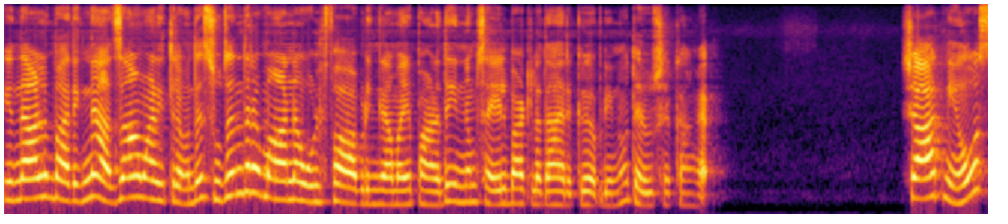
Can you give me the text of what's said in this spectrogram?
இருந்தாலும் பார்த்தீங்கன்னா அசாம் மாநிலத்தில் வந்து சுதந்திரமான உல்ஃபா அப்படிங்கிற அமைப்பானது இன்னும் செயல்பாட்டில் தான் இருக்குது அப்படின்னும் தெரிவிச்சிருக்காங்க. Short news.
